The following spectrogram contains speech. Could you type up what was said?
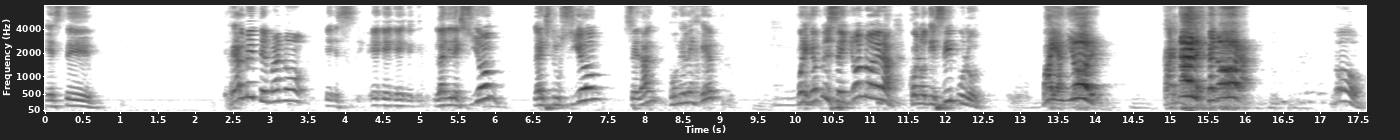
Este, realmente, hermano, es, eh, eh, eh, la dirección, la instrucción se dan con el ejemplo. Por ejemplo, el Señor no era con los discípulos, vayan y oren, carnales que no oran. No,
